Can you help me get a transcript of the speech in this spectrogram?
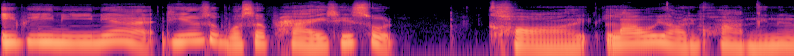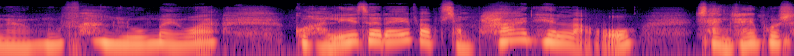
EP นี้เนี่ยที่รู้สึกว่าเซอร์ไพรส์ที่สุดขอเล่าย้อนความนิดนึงนะฟังรู้ไหมว่ากว่าลี่จะได้แบบสัมภาษณ์เฮียเหลาแสงชัยโภช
